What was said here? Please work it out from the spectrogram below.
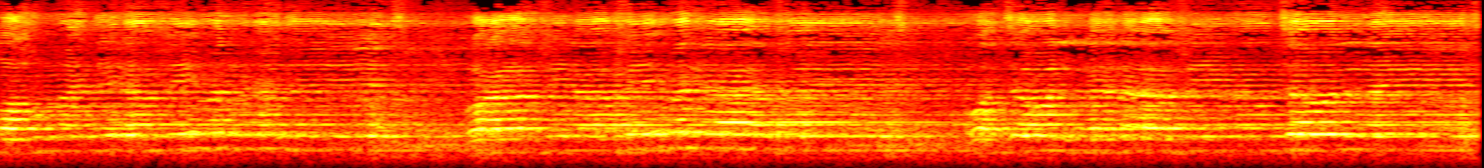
اللهم اهدنا فيمن هديت وعافنا فيمن عافيت وتولنا فيمن توليت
